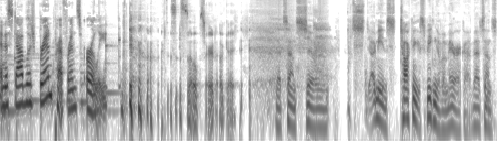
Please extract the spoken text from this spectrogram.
and establish brand preference early. this is so absurd. Okay. That sounds so. I mean, talking speaking of America, that sounds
